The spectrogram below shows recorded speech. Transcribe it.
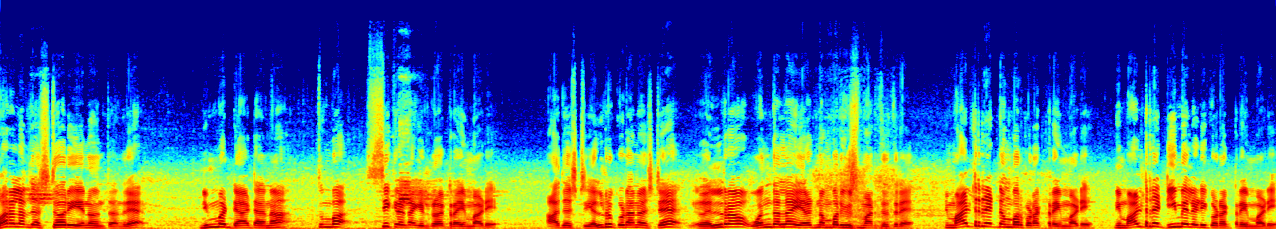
ಮಾರಲ್ ಆಫ್ ದ ಸ್ಟೋರಿ ಏನು ಅಂತಂದರೆ, ನಿಮ್ಮ ಡಾಟಾನ ತುಂಬ ಸೀಕ್ರೆಟಾಗಿ ಇಟ್ಕೊಳ್ಳೋಕೆ ಟ್ರೈ ಮಾಡಿ. ಆದಷ್ಟು ಎಲ್ಲರೂ ಕೂಡ ಅಷ್ಟೇ ಎಲ್ಲರ ಒಂದಲ್ಲ ಎರಡು ನಂಬರ್ ಯೂಸ್ ಮಾಡ್ತಿರ್ತಾರೆ. ನಿಮ್ಮ ಆಲ್ಟರ್ನೇಟ್ ನಂಬರ್ ಕೊಡೋಕೆ ಟ್ರೈ ಮಾಡಿ. ನಿಮ್ಮ ಆಲ್ಟರ್ನೇಟ್ ಇಮೇಲ್ ಐ ಡಿ ಕೊಡೋಕೆ ಟ್ರೈ ಮಾಡಿ.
